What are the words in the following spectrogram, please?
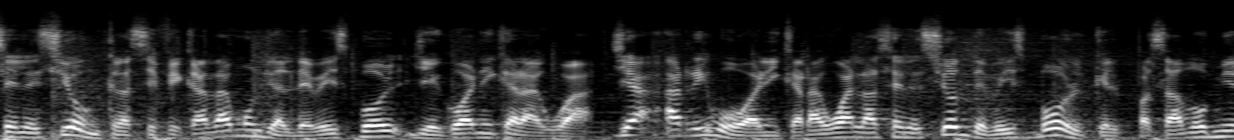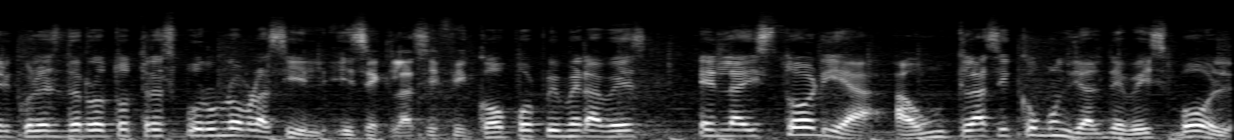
Selección clasificada mundial de béisbol llegó a Nicaragua. Ya arribó a Nicaragua la selección de béisbol que el pasado miércoles derrotó 3 por 1 a Brasil y se clasificó por primera vez en la historia a un clásico mundial de béisbol,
